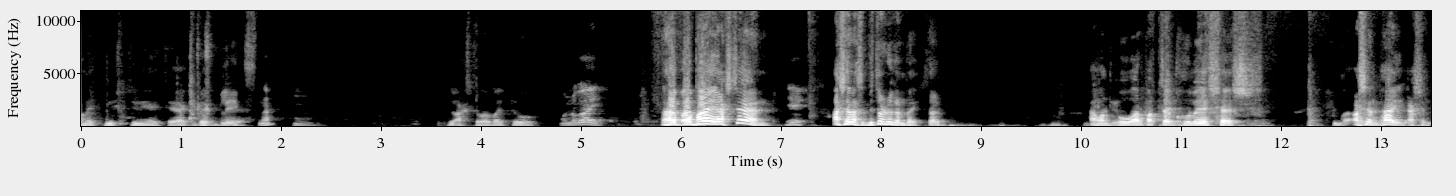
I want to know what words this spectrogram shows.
অনেক মিষ্টি নিয়েছে এক ব্যাগ না? আসতে পারবা একটু? মনু ভাই? ভাই- ভাই আসছেন? জি। আসেন আসেন ভিতরে ঢুকেন ভাই সরি আমার বউ আর বাচ্চা ঘুমে শেষ। আসেন ভাই আসেন।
